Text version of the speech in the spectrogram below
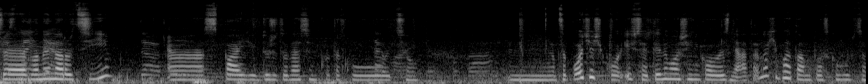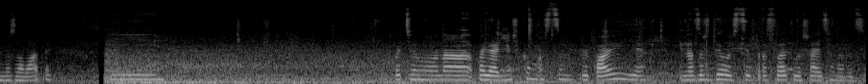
Це вони на руці а, спають дуже тонесеньку таку цю цепочечку, і все, ти не можеш її ніколи зняти. Ну хіба там плоскогубцями зламати. І потім вона паяльничком ось цим припаює, і назавжди ось цей браслет лишається на руці.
